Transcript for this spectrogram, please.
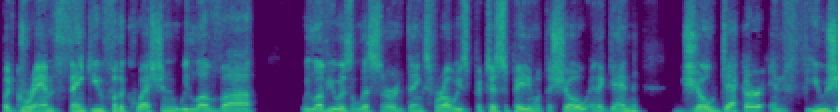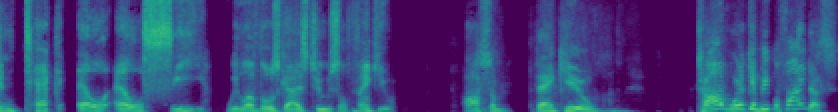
But Graham, thank you for the question. We love uh we love you as a listener, and thanks for always participating with the show. And again, Joe Decker and Fusion Tech LLC. We love those guys too. So thank you. Awesome. Thank you. Tom, where can people find us?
